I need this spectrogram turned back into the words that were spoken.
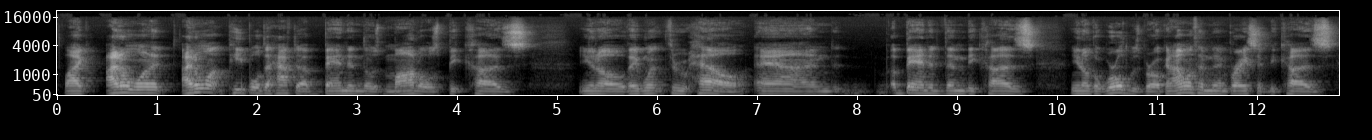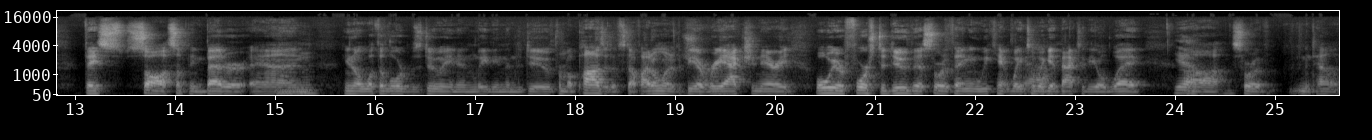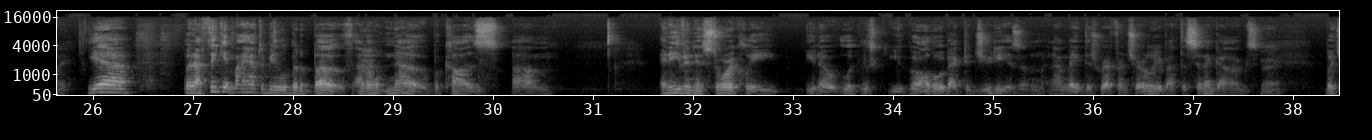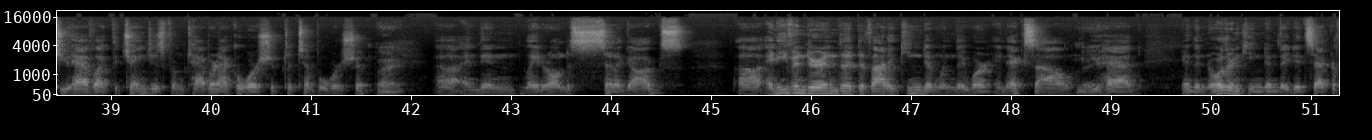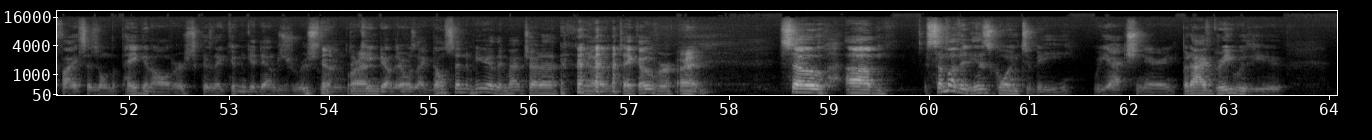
Like i don't want it i don't want people to have to abandon those models because you know they went through hell and abandoned them because you know the world was broken. I want them to embrace it because they saw something better and mm-hmm. you know what the lord was doing and leading them to do from a positive stuff. I don't want it to be a reactionary well we were forced to do this sort of thing and we can't wait till we get back to the old way Yeah. uh, sort of mentality Yeah, but I think it might have to be a little bit of both. I don't know because, um, and even historically, you know, look, you go all the way back to Judaism, and I made this reference earlier about the synagogues. right But you have like the changes from tabernacle worship to temple worship, right uh, and then later on to synagogues, uh, and even during the divided kingdom when they weren't in exile, you had. In the northern kingdom, they did sacrifices on the pagan altars because they couldn't get down to Jerusalem. Yeah, the right. king down there was like, "Don't send them here; they might try to you know, take over." all right So um, some of it is going to be reactionary, but I agree with you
